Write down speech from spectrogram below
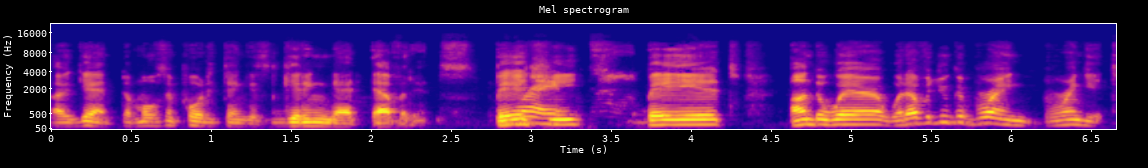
Again, the most important thing is getting that evidence. Bed right. sheets, bed, underwear, whatever you can bring, bring it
